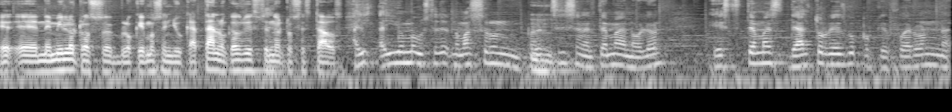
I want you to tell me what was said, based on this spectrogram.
eh, en mil otros lo que vimos en Yucatán, lo que hemos visto en otros estados. Ahí, ahí yo me gustaría nomás hacer un paréntesis en el tema de Nuevo León este tema es de alto riesgo porque fueron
